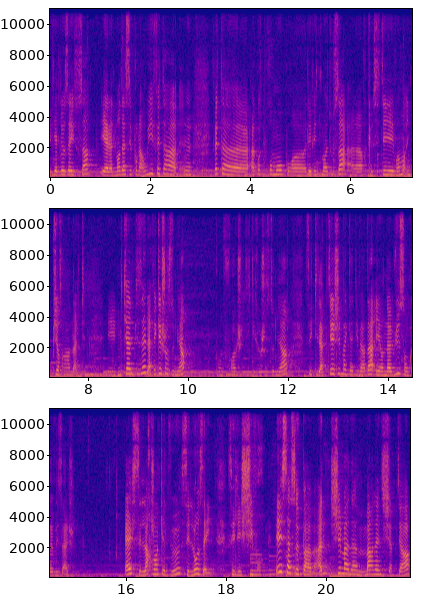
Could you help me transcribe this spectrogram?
il y a de l'oseille tout ça. Et elle a demandé à ses poulains, oui, faites un, euh, faites un, code promo pour euh, les vêtements et tout ça, alors que c'était vraiment une pire arnaque. Et Michael il a fait quelque chose de bien. Pour une fois que je dis quelque chose de bien, c'est qu'il a piégé Magali Verda et on a vu son vrai visage. Elle, c'est l'argent qu'elle veut, c'est l'oseille, c'est les chiffres. Et ça se pavane chez Madame Marlène Chapia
